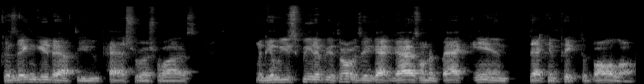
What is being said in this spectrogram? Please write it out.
because they can get after you pass rush wise. And then when you speed up your throws, they got guys on the back end that can pick the ball off.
